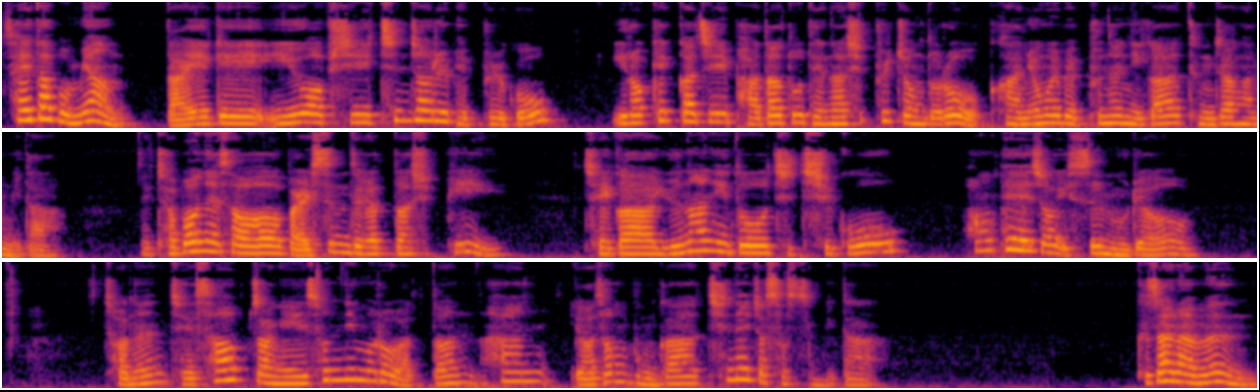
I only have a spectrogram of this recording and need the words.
살다 보면 나에게 이유 없이 친절을 베풀고 이렇게까지 받아도 되나 싶을 정도로 관용을 베푸는 이가 등장합니다. 네, 저번에서 말씀드렸다시피 제가 유난히도 지치고 황폐해져 있을 무렵 저는 제 사업장에 손님으로 왔던 한 여성분과 친해졌었습니다. 그 사람은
